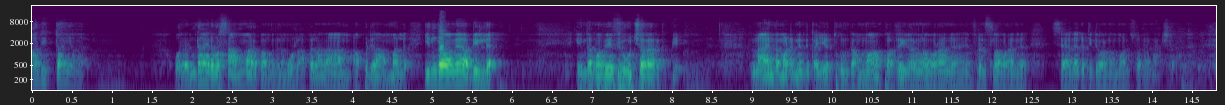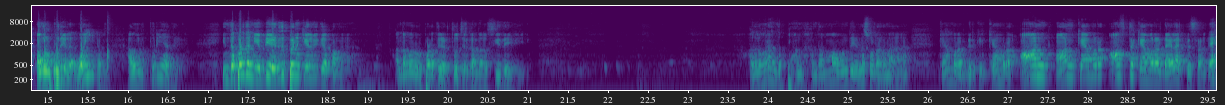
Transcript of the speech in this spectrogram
ஆதித்தாய் அவன். ஒரு ரெண்டாயிரம் வருஷம் அம்மா இருப்பாங்க நம்ம ஊரில். அப்போல்லாம் அப்படிலாம் அம்மா இல்லை. இந்தமாவே அப்படி இல்லை. இந்தமாவே ஃப்யூச்சராக இருக்குது அப்படி. நான் இந்த மாட்டை நேற்று கையெடுத்து கும்பிட்டு அம்மா பத்திரிக்காரங்களாம் வராங்க என் ஃப்ரெண்ட்ஸ்லாம் வராங்க. சேலை கட்டிட்டு வாங்கம்மான்னு சொன்னேன் ஆக்சுவலாக அவங்களுக்கு புரியல. ஒய் அவங்களுக்கு புரியாது. இந்த படத்தை நீ எப்படி எடுப்பேன்னு கேள்வி கேட்பாங்க. அந்த மாதிரி ஒரு படத்தை எடுத்து வச்சிருக்காங்க அந்த சீதேவி அதில் வர அந்த அந்த- அந்த அம்மா வந்து என்ன சொல்கிறாங்கன்னா கேமரா அப்படி இருக்கு. Camera on on camera of the camera dialogue பேசுகிறாங்க ஏ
